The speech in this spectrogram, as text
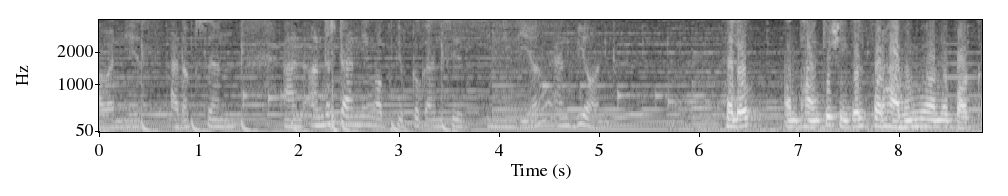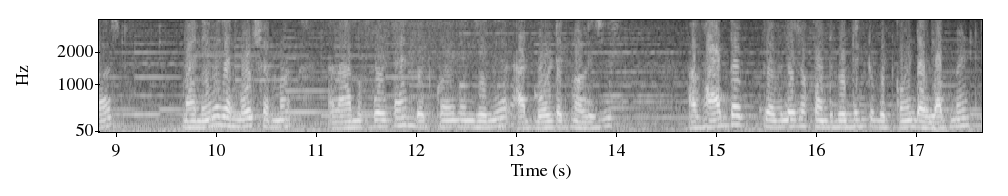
awareness, adoption, and understanding of cryptocurrencies in India and beyond. Hello, and thank you, Sheetal, for having me on your podcast. My name is Anmol Sharma, and I am a full time Bitcoin engineer at Bolt Technologies. I've had the privilege of contributing to Bitcoin development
